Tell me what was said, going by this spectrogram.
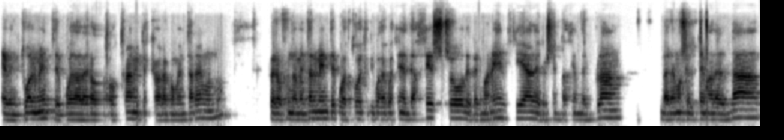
eventualmente puede haber otros trámites que ahora comentaremos, ¿no? Pero fundamentalmente, pues todo este tipo de cuestiones de acceso, de permanencia, de presentación del plan, veremos el tema del DAD,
